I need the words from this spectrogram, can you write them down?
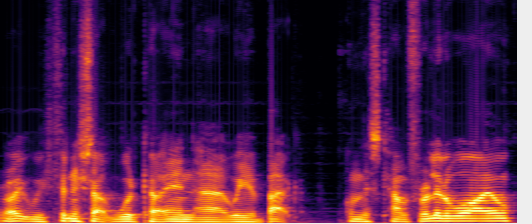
Right, we finished up woodcutting. Uh, we are back on this camp for a little while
